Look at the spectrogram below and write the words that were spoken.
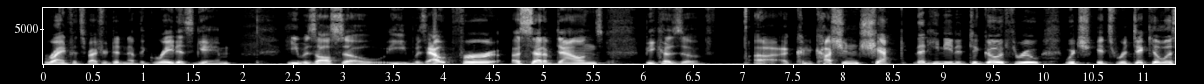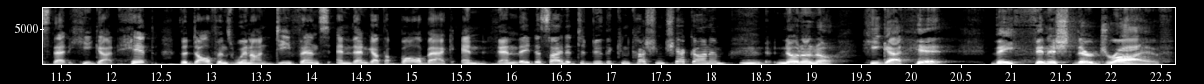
Ryan Fitzpatrick didn't have the greatest game. He was also he was out for a set of downs because of uh, a concussion check that he needed to go through, which it's ridiculous that he got hit. The Dolphins went on defense and then got the ball back and then they decided to do the concussion check on him. No, no, no. He got hit. They finished their drive.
